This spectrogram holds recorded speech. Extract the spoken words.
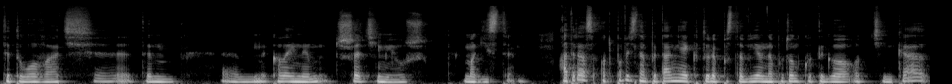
tytułować e, tym kolejnym trzecim już magistrem. A teraz odpowiedź na pytanie, które postawiłem na początku tego odcinka.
